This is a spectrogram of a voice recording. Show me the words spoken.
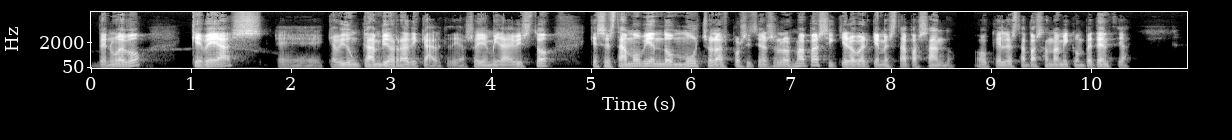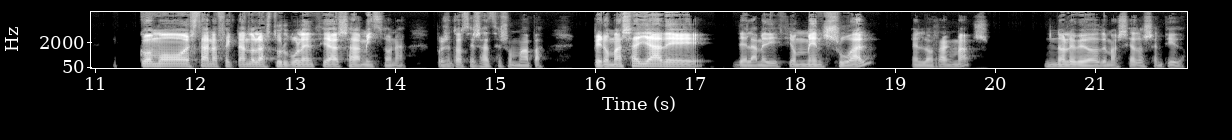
de nuevo, que veas eh, que ha habido un cambio radical. Que digas, oye, mira, he visto que se están moviendo mucho las posiciones en los mapas y quiero ver qué me está pasando o qué le está pasando a mi competencia. ¿Cómo están afectando las turbulencias a mi zona? Pues entonces haces un mapa. Pero más allá de, la medición mensual en los rank maps, no le veo demasiado sentido.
